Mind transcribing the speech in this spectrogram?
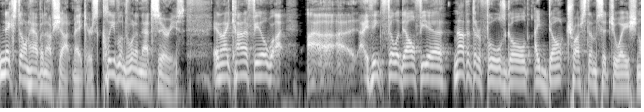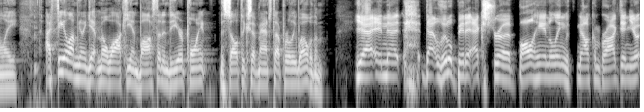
Knicks don't have enough shot makers. Cleveland's winning that series, and I kind of feel. I, I, I think Philadelphia. Not that they're fool's gold. I don't trust them situationally. I feel I'm going to get Milwaukee and Boston. And to your point, the Celtics have matched up really well with them. Yeah, and that that little bit of extra ball handling with Malcolm Brogdon, you know,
